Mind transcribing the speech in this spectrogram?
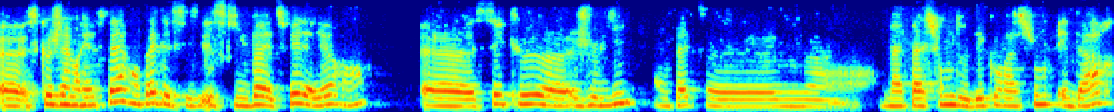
ce que j'aimerais faire, en fait, et, ce qui va être fait d'ailleurs, hein, euh, c'est que euh, je lis en fait euh, ma, passion de décoration et d'art.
